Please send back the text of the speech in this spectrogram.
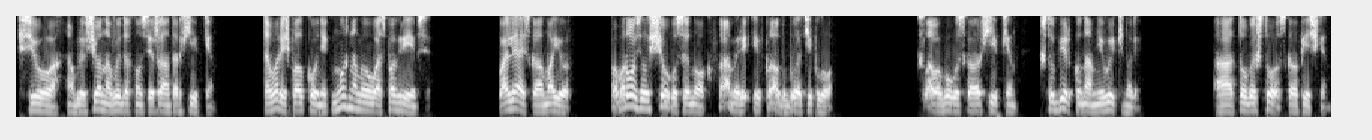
«Все», — облегченно выдохнул сержант Архипкин. «Товарищ полковник, можно мы у вас погреемся?» «Валяй», — сказал майор. Поморозил щеку, сынок, в камере и вправду было тепло. Слава богу, сказал Архипкин, что бирку нам не выкинули. А то бы что, сказал Печкин.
